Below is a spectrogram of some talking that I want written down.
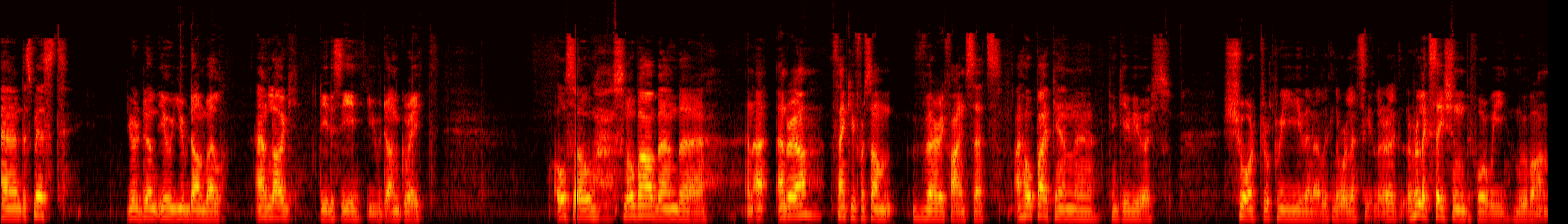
and dismissed. You're done. You you've done well. Analog, DDC, you've done great. Also, Slow Bob and uh, and uh, Andrea, thank you for some very fine sets. I hope I can uh, can give you a short reprieve and a little relax- relaxation before we move on.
